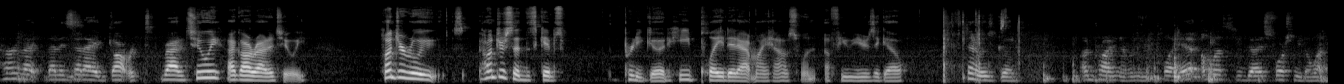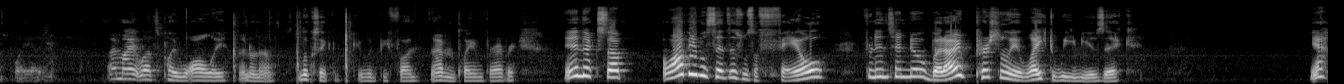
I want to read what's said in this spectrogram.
heard that, that I said I got Ratatouille, I got Ratatouille. Hunter really, Hunter said this game's pretty good. He played it at my house one a few years ago. Said it was good. I'm probably never to play it unless you guys force me to let's play it. I might let's play WALL-E. I don't know. Looks like it would be fun. I haven't played him forever. And next up, a lot of people said this was a fail for Nintendo, but I personally liked Wii Music. Yeah,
